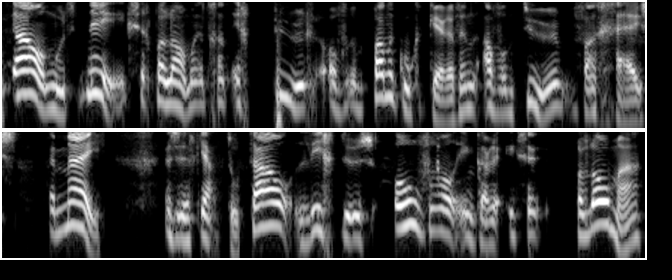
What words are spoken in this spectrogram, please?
Totaal moet, nee, ik zeg Paloma, het gaat echt puur over een pannenkoekenkerf en een avontuur van Gijs en mij. En ze zegt, ja, Totaal ligt dus overal in Carré. Ik zeg, Paloma,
